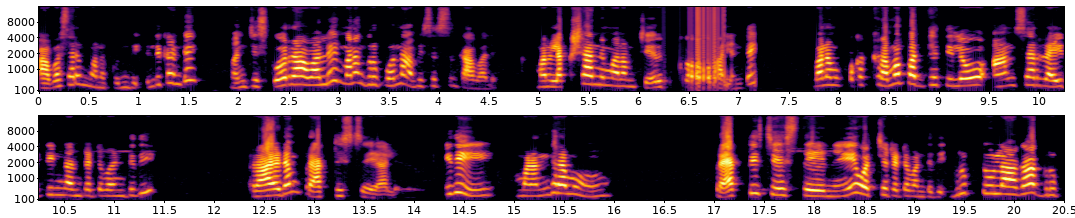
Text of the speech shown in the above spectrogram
అవసరం మనకుంది. ఎందుకంటే మంచి స్కోర్ రావాలి మనం గ్రూప్ వన్ ఆఫీసర్స్ కావాలి. మన లక్ష్యాన్ని మనం చేరుకోవాలి అంటే మనం ఒక క్రమ పద్ధతిలో ఆన్సర్ రైటింగ్ అంటటువంటిది రాయడం ప్రాక్టీస్ చేయాలి. ఇది మనందరము ప్రాక్టీస్ చేస్తేనే వచ్చేటటువంటిది. గ్రూప్ టూ లాగా గ్రూప్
